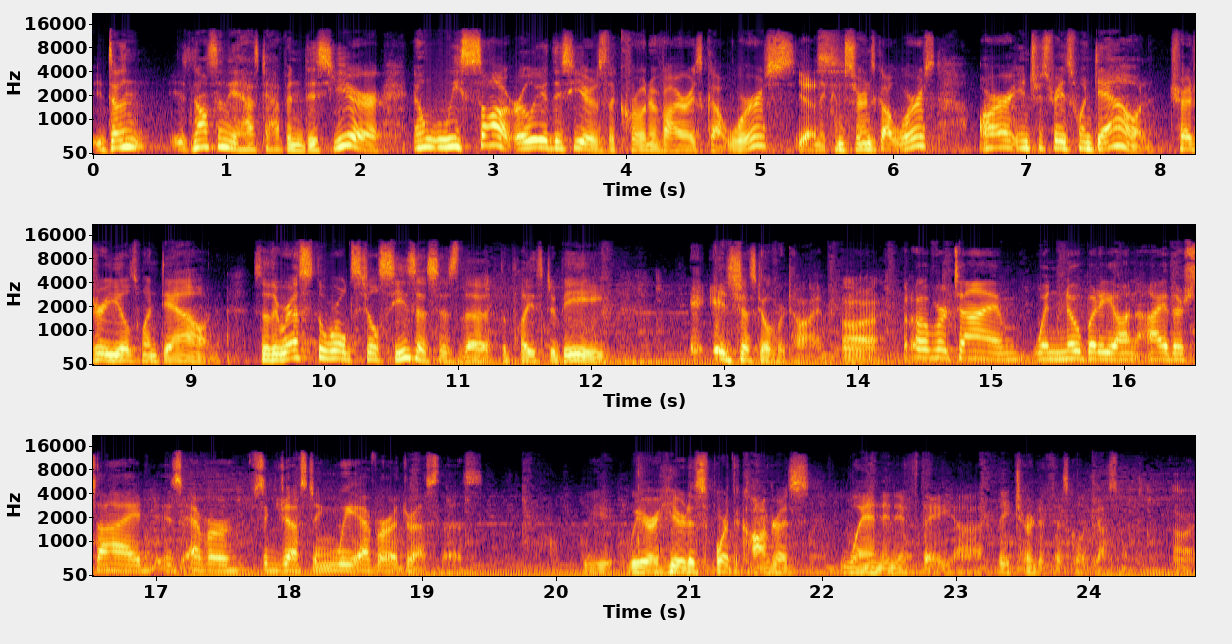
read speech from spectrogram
It doesn't. It's not something that has to happen this year. And we saw earlier this year as the coronavirus got worse and the concerns got worse, our interest rates went down, Treasury yields went down. So the rest of the world still sees us as the, the place to be. It's just over time. All right. But over time, when nobody on either side is ever suggesting we ever address this. We, we are here to support the Congress when and if they uh, they turn to fiscal adjustment. All right.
